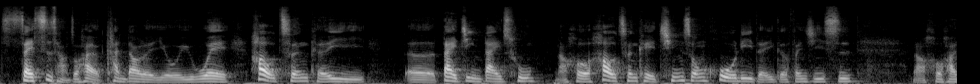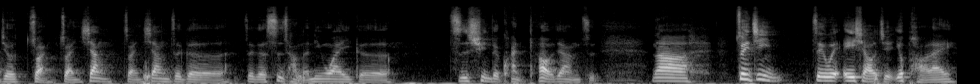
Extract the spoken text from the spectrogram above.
在市场中他有看到了有一位号称可以。呃，带进带出，然后号称可以轻松获利的一个分析师，然后他就转转向转向这个这个市场的另外一个资讯的管道这样子。那最近这位 A 小姐又跑来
